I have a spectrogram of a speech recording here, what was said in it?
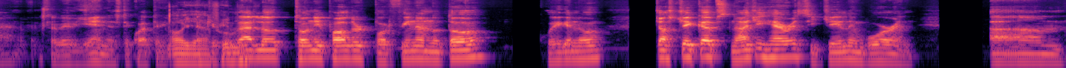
se ve bien este cuate. Oh, ya, Hay que fino. jugarlo. Tony Pollard por fin anotó. Jueguenlo. Josh Jacobs, Najee Harris y Jalen Warren. Um,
